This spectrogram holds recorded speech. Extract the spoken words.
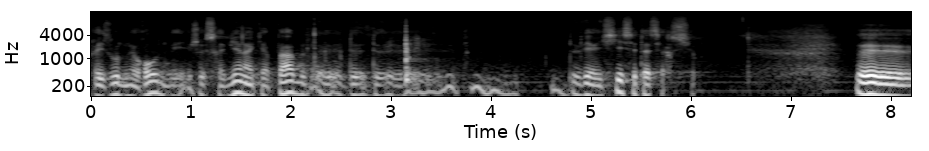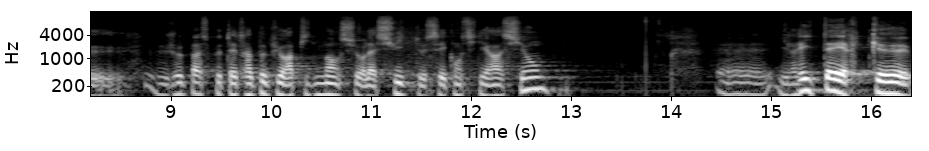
réseaux de neurones, mais je serais bien incapable de vérifier cette assertion. Je passe peut-être un peu plus rapidement sur la suite de ces considérations. il réitère que,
